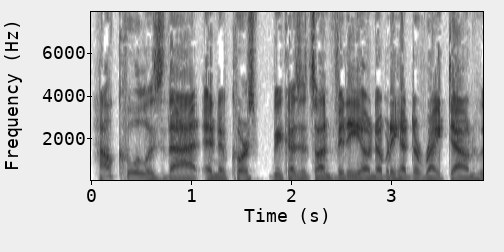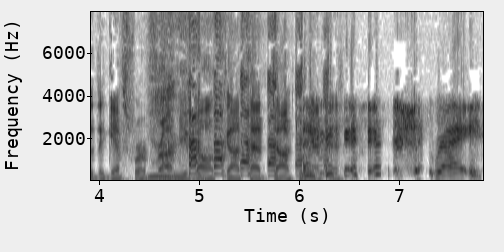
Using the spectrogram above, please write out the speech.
How cool is that? And of course, because it's on video, nobody had to write down who the gifts were from. You've all got that documented. right.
